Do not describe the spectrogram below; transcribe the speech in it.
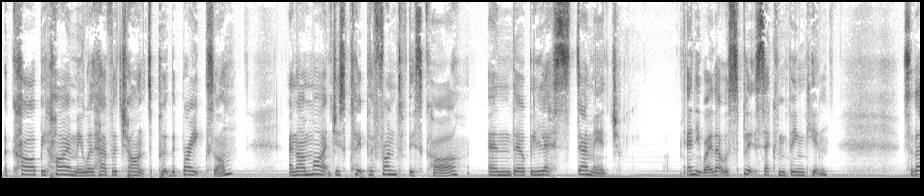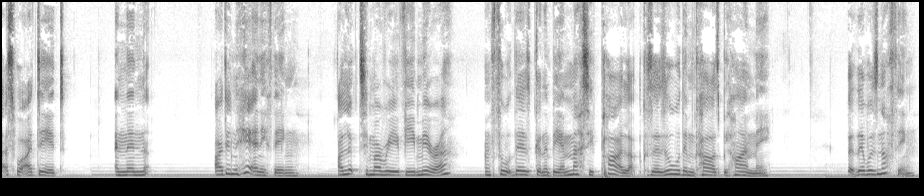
the car behind me will have a chance to put the brakes on, and I might just clip the front of this car and there'll be less damage. Anyway, that was split second thinking. So that's what I did. And then I didn't hit anything. I looked in my rear view mirror and thought there's going to be a massive pile up because there's all them cars behind me. But there was nothing.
